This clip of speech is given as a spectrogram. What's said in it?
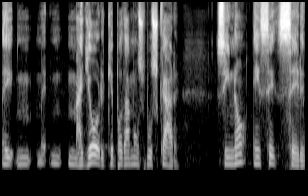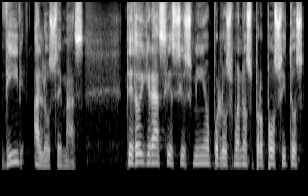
eh, mayor que podamos buscar, sino ese servir a los demás. Te doy gracias, Dios mío, por los buenos propósitos,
